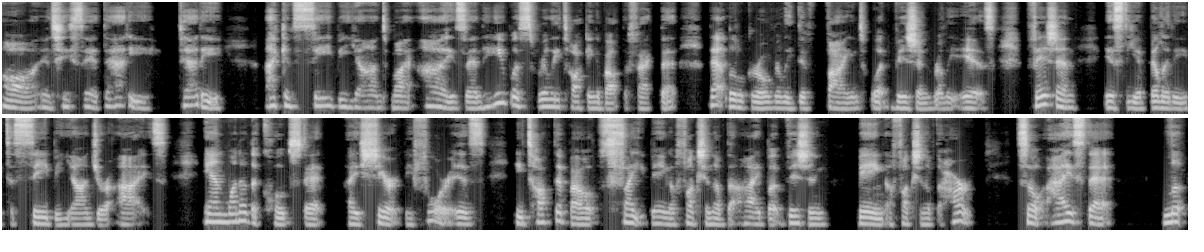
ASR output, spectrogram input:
awe and she said, Daddy, Daddy, I can see beyond my eyes. And he was really talking about the fact that that little girl really defined what vision really is. Vision is the ability to see beyond your eyes. And one of the quotes that I shared before is he talked about sight being a function of the eye, but vision being a function of the heart. So eyes that look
